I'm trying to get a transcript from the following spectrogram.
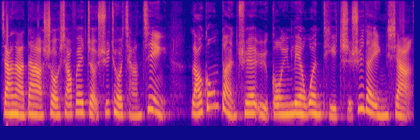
加拿大受消费者需求强劲、劳工短缺与供应链问题持续的影响，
